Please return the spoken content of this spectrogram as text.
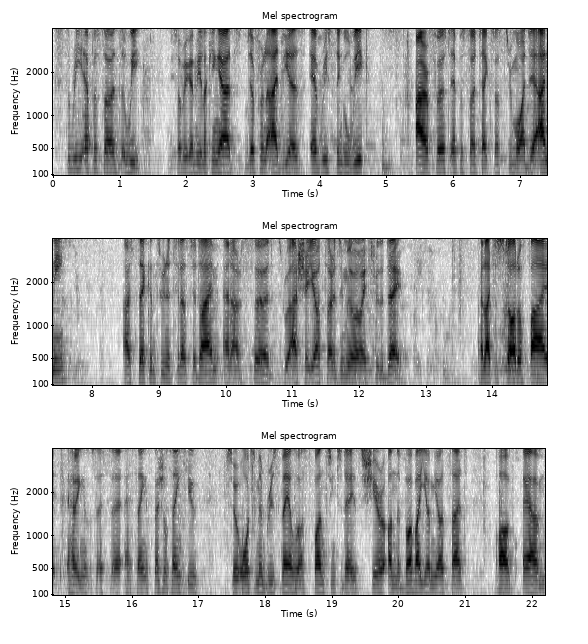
three episodes a week. So, we're going to be looking at different ideas every single week. Our first episode takes us through Ani, our second through Netilas Yadayim, and our third through Asher Yotzar as we move our way through the day. I'd like to start off by having a, a, saying a special thank you to Autumn and Bruce Mail, who are sponsoring today's share on the Boba Yom Yotzat of, um,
